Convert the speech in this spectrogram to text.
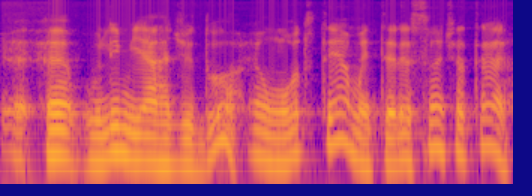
É, é, o limiar de dor é um outro tema, interessante até.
